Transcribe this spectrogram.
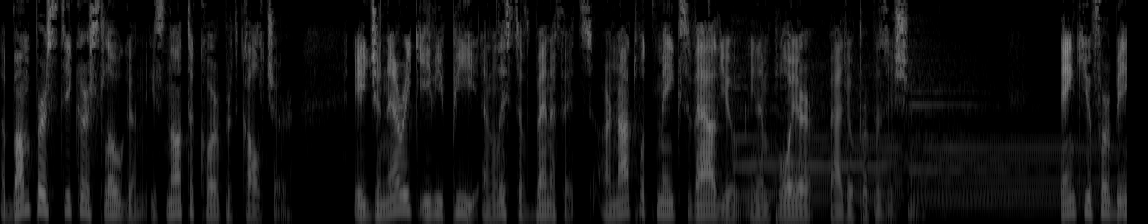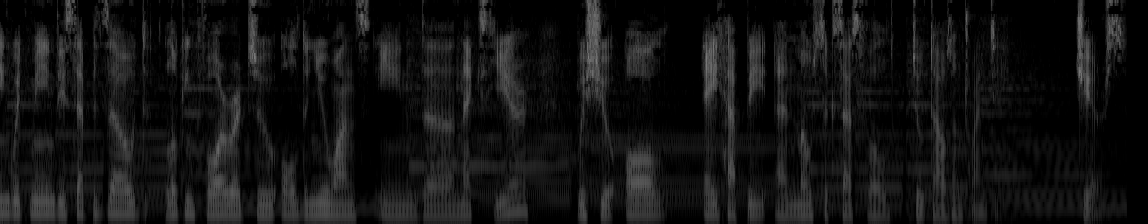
A bumper sticker slogan is not a corporate culture. A generic EVP and list of benefits are not what makes value in employer value proposition. Thank you for being with me in this episode. Looking forward to all the new ones in the next year. Wish you all a happy and most successful 2020. Cheers.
